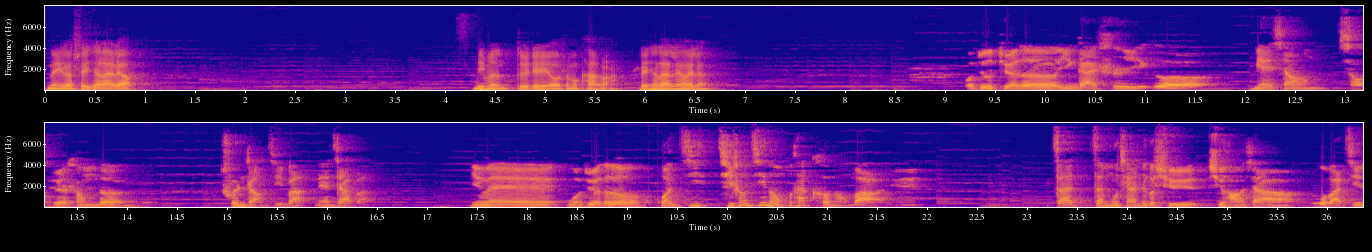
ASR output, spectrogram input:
那个谁先来聊？你们对这有什么看法？谁先来聊一聊？我就觉得应该是一个面向小学生的纯掌机版、廉价版。因为我觉得换机提升机能不太可能吧，因为在在目前这个续续航下，如果把机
